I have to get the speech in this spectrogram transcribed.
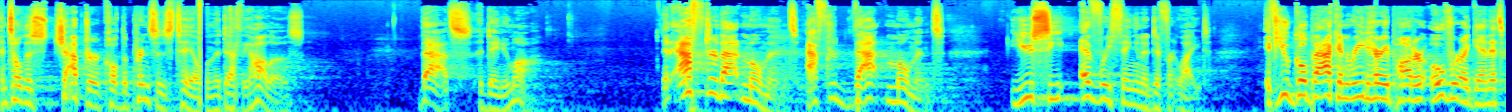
until this chapter called The Prince's Tale in the Deathly Hallows. That's a denouement. And after that moment, after that moment, you see everything in a different light. If you go back and read Harry Potter over again, it's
